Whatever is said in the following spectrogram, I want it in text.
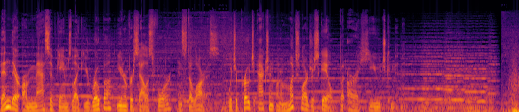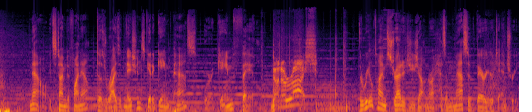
Then there are massive games like Europa, Universalis 4, and Stellaris, which approach action on a much larger scale but are a huge commitment. Now, it's time to find out does Rise of Nations get a game pass or a game fail? Gonna rush! The real time strategy genre has a massive barrier to entry.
